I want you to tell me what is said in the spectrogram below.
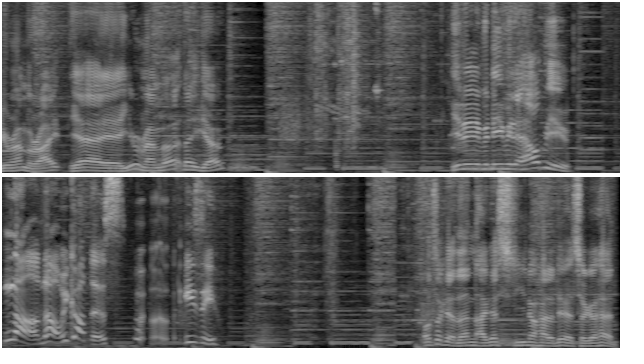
You remember, right? Yeah, yeah, you remember. There you go. You didn't even need me to help you. No, no, we got this. Uh, Easy. Well, it's okay then. I guess you know how to do it, so go ahead.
